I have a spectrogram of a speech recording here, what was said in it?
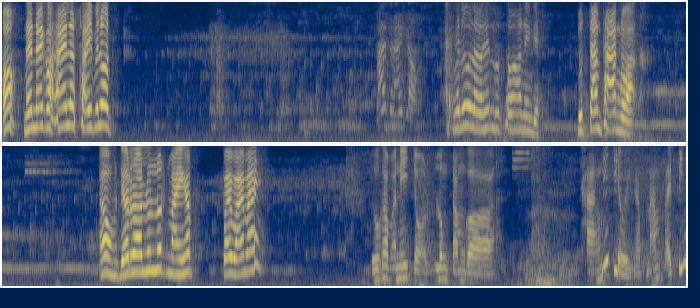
เอาไหนๆก็หายแล้วใส่ไปรถหายไปไหนจ๊ะไม่รู้เลยเห็นหลุดท้องอันเองเดียวหลุดตามทางเหรอวะ เอาเดี๋ยวรอรุ่นรถใหม่ครับ ไปไหวไหม ดูครับอันนี้เจาะลงต่ำกว่าทางนิดเดียวเองครับ น้ำใสปิ้ง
